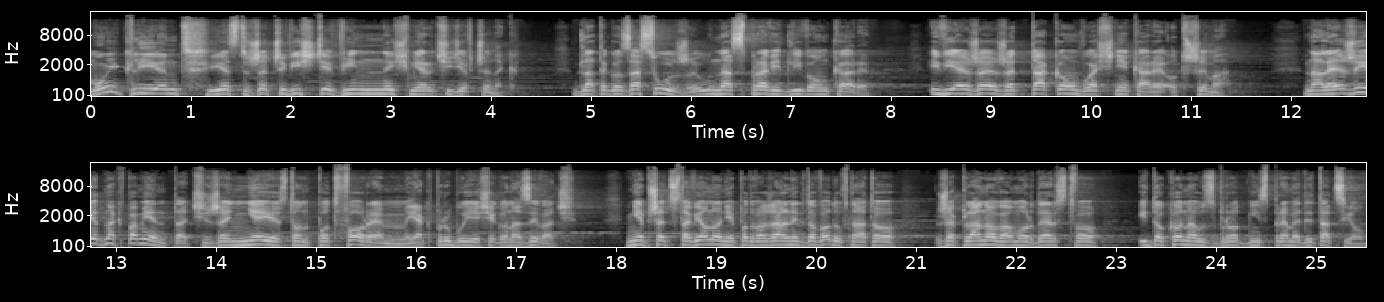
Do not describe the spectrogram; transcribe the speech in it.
Mój klient jest rzeczywiście winny śmierci dziewczynek. Dlatego zasłużył na sprawiedliwą karę. I wierzę, że taką właśnie karę otrzyma. Należy jednak pamiętać, że nie jest on potworem, jak próbuje się go nazywać. Nie przedstawiono niepodważalnych dowodów na to, że planował morderstwo i dokonał zbrodni z premedytacją.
